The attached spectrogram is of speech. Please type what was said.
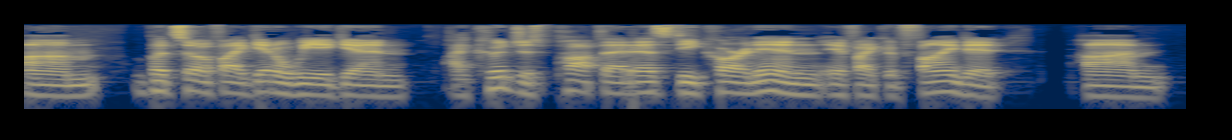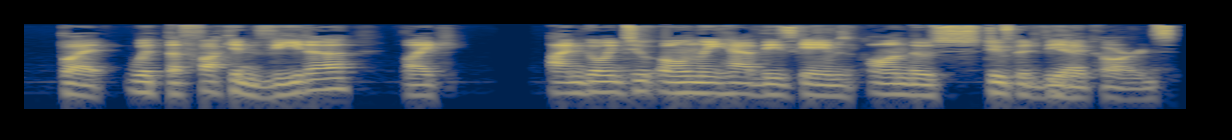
Um, but so if I get a Wii again, I could just pop that SD card in if I could find it. Um, but with the fucking Vita, like I'm going to only have these games on those stupid Vita Yeah. cards.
